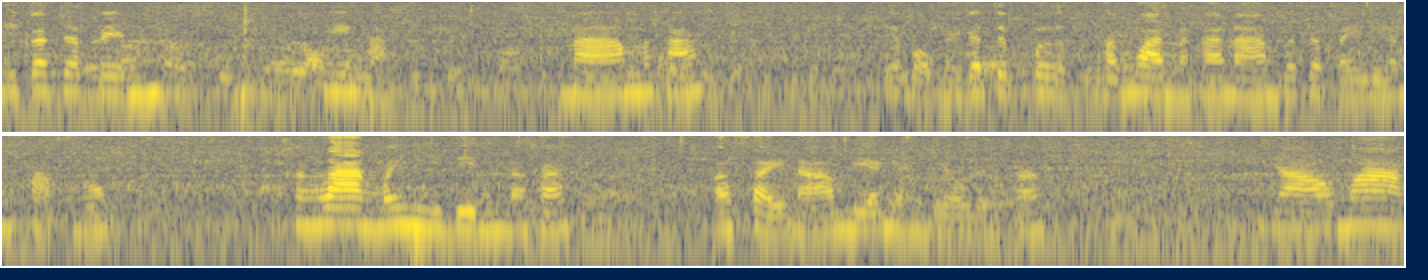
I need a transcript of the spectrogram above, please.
นี่ก็จะเป็น นี่ค่ะ น้ำนะคะ จะบอกไงก็จะเปิดทั้งวันนะคะ น้ำก็จะไปเลี้ยงผักเนาะ ข้างล่างไม่มีดินนะคะ อาศัยน้ำเลี้ยงอย่างเดียวเลยนะคะยาวมาก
